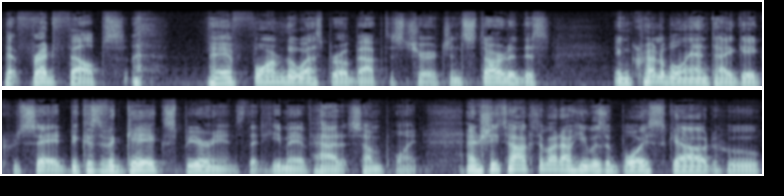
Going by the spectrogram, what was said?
that Fred Phelps may have formed the Westboro Baptist Church and started this incredible anti gay crusade because of a gay experience that he may have had at some point. And she talks about how he was a Boy Scout who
